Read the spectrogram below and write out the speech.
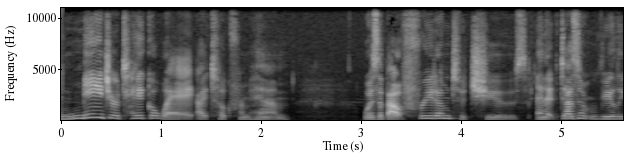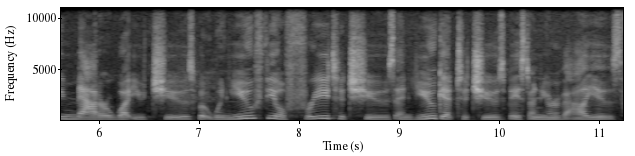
major takeaway I took from him was about freedom to choose. And it doesn't really matter what you choose, but when you feel free to choose and you get to choose based on your values,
